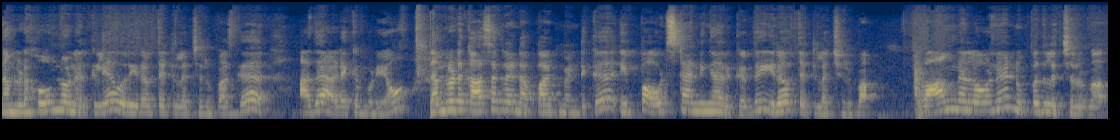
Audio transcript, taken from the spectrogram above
நம்மளோட ஹோம் லோன் இருக்கு இல்லையா? ஒரு இருபத்தெட்டு லட்சம் ரூபாய்க்கு அதை அடைக்க முடியும். நம்மளோட காசா கிராண்ட் அப்பார்ட்மெண்ட்டுக்கு இப்போ அவுட்ஸ்டாண்டிங்காக இருக்கிறது இருபத்தெட்டு லட்சம் ரூபாய். வாங்கின லோனு முப்பது லட்சம் ரூபாய்.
